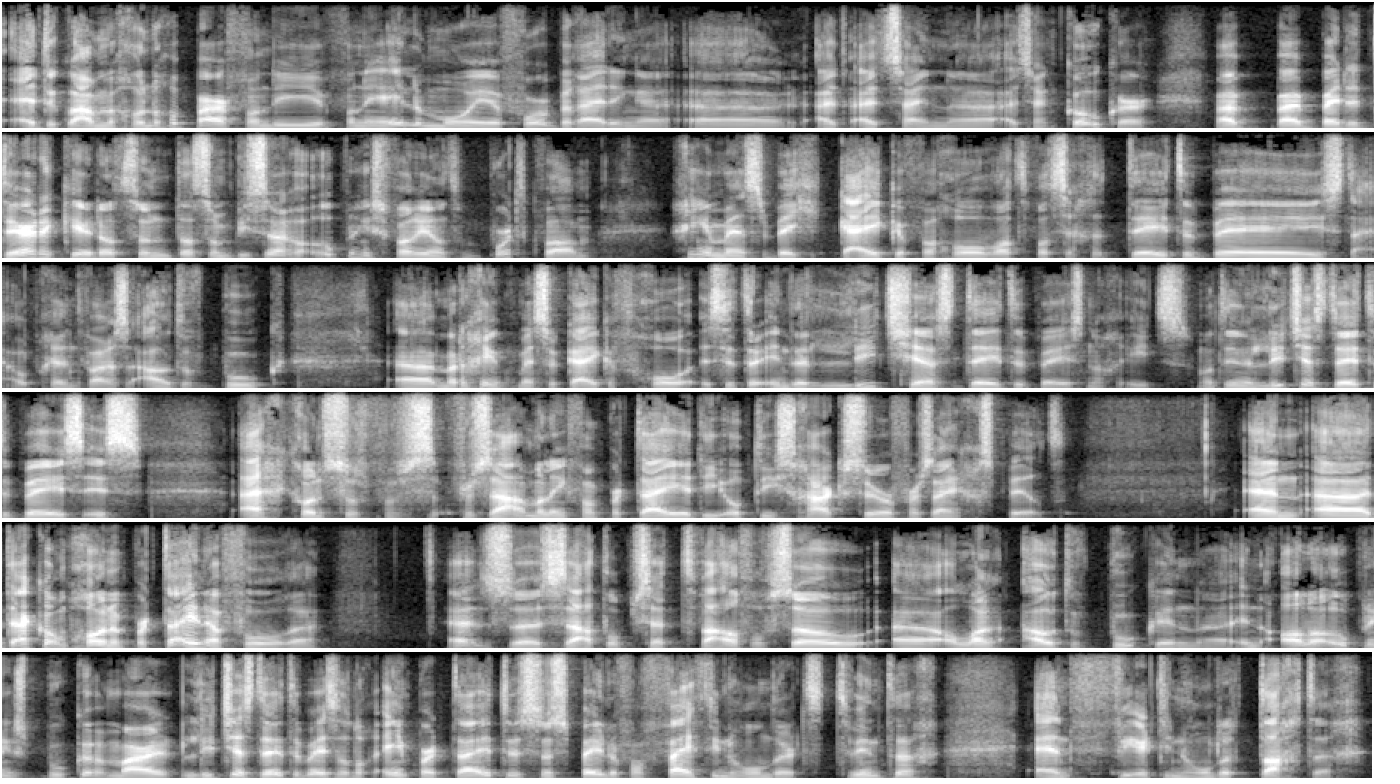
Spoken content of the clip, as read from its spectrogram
en toen kwamen er gewoon nog een paar van die, van die hele mooie voorbereidingen eh, uit, uit, zijn, uit zijn koker. Maar bij, bij de derde keer dat zo'n, dat zo'n bizarre openingsvariant op het bord kwam, gingen mensen een beetje kijken van, goh, wat, wat zegt de database? Nou ja, op een gegeven moment waren ze out of book. Eh, maar dan gingen ook mensen kijken van, goh, zit er in de Lichess database nog iets? Want in de Lichess database is eigenlijk gewoon een soort verzameling van partijen die op die schaakserver zijn gespeeld. En eh, daar kwam gewoon een partij naar voren. Hè, dus, eh, ze zaten op set 12 of zo, eh, al lang out of book in, in alle openingsboeken. Maar Lichess Database had nog één partij tussen een speler van 1520 en 1480.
